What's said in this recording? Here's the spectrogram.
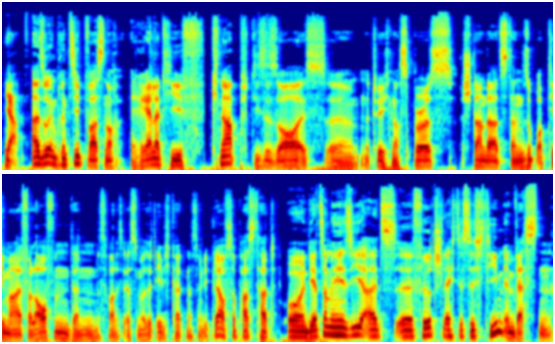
ja. Also im Prinzip war es noch relativ knapp. Die Saison ist äh, natürlich nach Spurs Standards dann suboptimal verlaufen, denn das war das erste Mal seit Ewigkeiten, dass man die Playoffs verpasst hat. Und jetzt haben wir hier sie als äh, viertschlechtestes Team im Westen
